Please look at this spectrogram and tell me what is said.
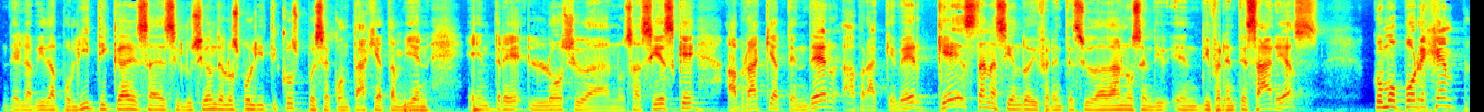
de la vida política, esa desilusión de los políticos, pues se contagia también entre los ciudadanos. Así es que habrá que atender, habrá que ver qué están haciendo diferentes ciudadanos en, diferentes áreas, como por ejemplo,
